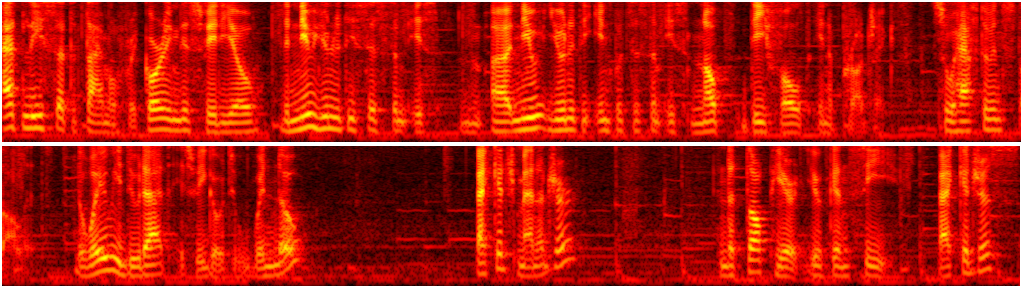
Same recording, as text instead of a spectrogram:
at least at the time of recording this video, the new Unity system is, uh, new Unity input system is not default in a project. So we have to install it. The way we do that is we go to Window, Package Manager, and the top here you can see packages,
